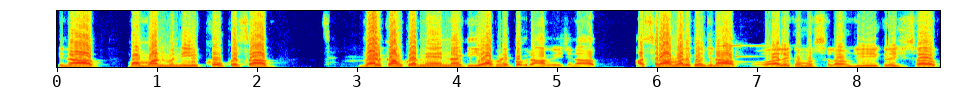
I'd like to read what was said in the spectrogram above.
जनाब, मोहम्मद मुनीर खोखर साहब ਖੋਕਰ ਸਾਹਿਬ वेलकम करने हैं इन्ना की अपने प्रोग्राम में जनाब अस्सलाम वालेकुम जनाब वालेकुम अस्सलाम जी क्रेशी साहब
